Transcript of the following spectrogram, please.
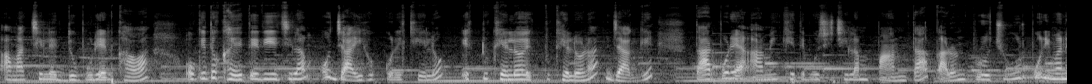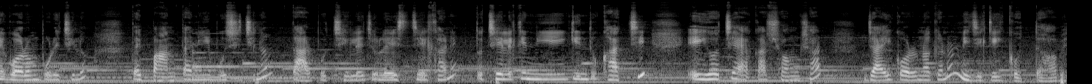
আমার ছেলের দুপুরের খাওয়া। ওকে তো খেতে দিয়েছিলাম। ও যাই হোক করে খেলো। একটু খেলো একটু খেলো না, জাগে। তারপরে আমি খেতে বসেছিলাম পান্তা, কারণ প্রচুর পরিমাণে গরম পড়েছিল। তাই পান্তা নিয়ে বসেছিলাম। তারপর ছেলে চলে এসছে এখানে। তো ছেলেকে নিয়েই কিন্তু খাচ্ছি। এই হচ্ছে একার সংসার। যাই করো না কেন, নিজেকেই করতে হবে।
